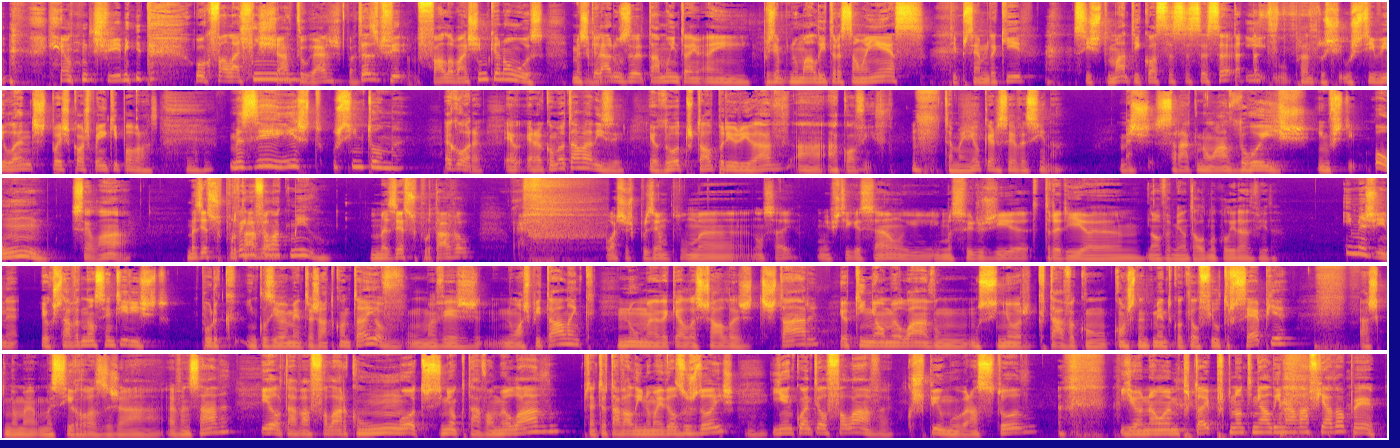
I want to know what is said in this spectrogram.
é um espírito. Ou que fala assim. Chato o gajo, pá. Estás a perceber? Fala baixinho que eu não ouço. Mas se calhar usa, está muito em, em, Por exemplo, numa aliteração em S, tipo Sam daqui, sistemático, s, s, s, e pronto, os, os sibilantes depois cospem aqui para o braço. Uhum. Mas é este o sintoma. Agora, era como eu estava a dizer, eu dou total prioridade à, à Covid. Também eu quero ser vacinado. Mas será que não há dois investigadores? Ou um, sei lá. Mas é suportável. Venha falar comigo. Mas é suportável? Ou achas que, por exemplo, uma, não sei, uma investigação e uma cirurgia te traria hum, novamente alguma qualidade de vida? Imagina, eu gostava de não sentir isto. Porque, inclusivamente, eu já te contei, houve uma vez no hospital em que, numa daquelas salas de estar, eu tinha ao meu lado um, um senhor que estava com, constantemente com aquele filtro sépia acho que tinha uma, uma cirrose já avançada. Ele estava a falar com um outro senhor que estava ao meu lado, portanto eu estava ali no meio deles os dois, uhum. e enquanto ele falava, cuspiu-me o braço todo e eu não amputei porque não tinha ali nada afiado ao pé.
